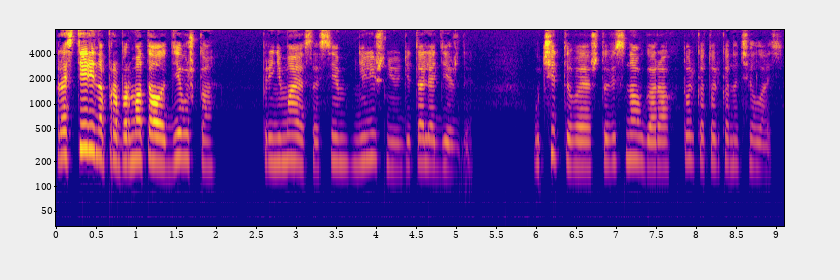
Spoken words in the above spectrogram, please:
Растерянно пробормотала девушка, принимая совсем не лишнюю деталь одежды, учитывая, что весна в горах только-только началась.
